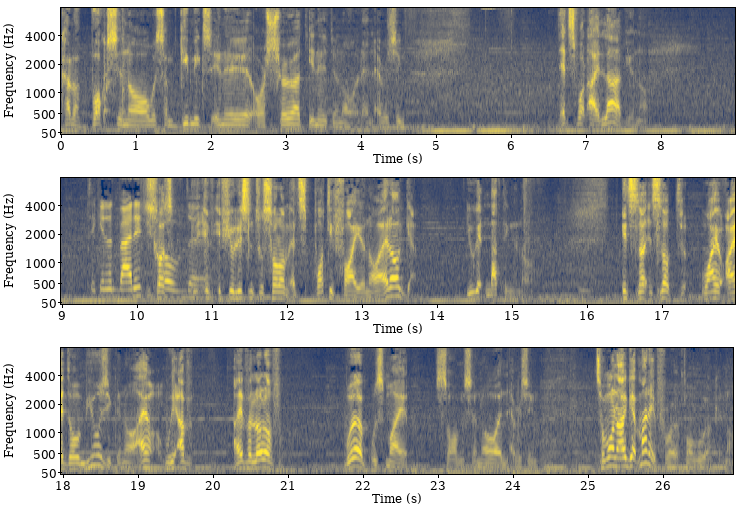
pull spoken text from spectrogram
kind of box, you know, with some gimmicks in it or shirt in it, you know, and everything. That's what I love, you know. taking advantage Because of the. if, if you listen to Sodom at Spotify, you know, I don't get, you get nothing, you know. It's not, it's not why I do music, you know. I we have, I have a lot of work with my songs, you know, and everything. So when I get money for for work, you know.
